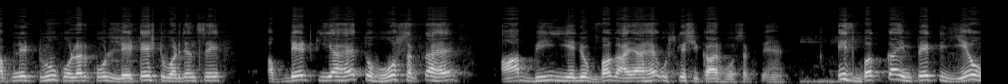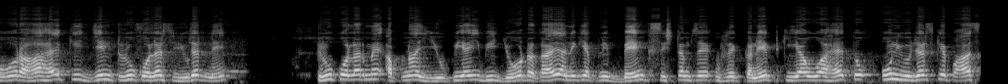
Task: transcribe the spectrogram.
अपने ट्रू कॉलर को लेटेस्ट वर्जन से अपडेट किया है तो हो सकता है आप भी ये जो बग आया है, उसके शिकार हो सकते हैं। इस बग का इम्पेक्ट ये हो रहा है कि जिन ट्रू कॉलर्स यूज़र ने ट्रू कॉलर में अपना यूपीआई भी जोड़ रखा है, यानी कि अपनी बैंक सिस्टम से उसे कनेक्ट किया हुआ है तो उन यूज़र्स के पास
